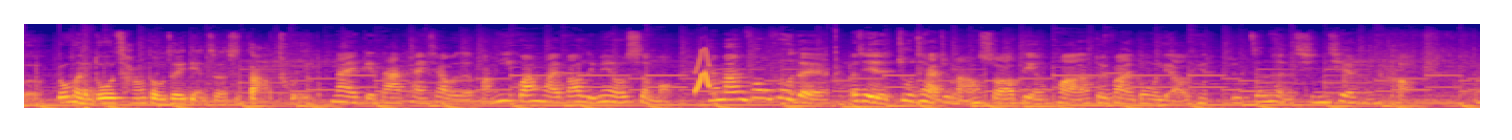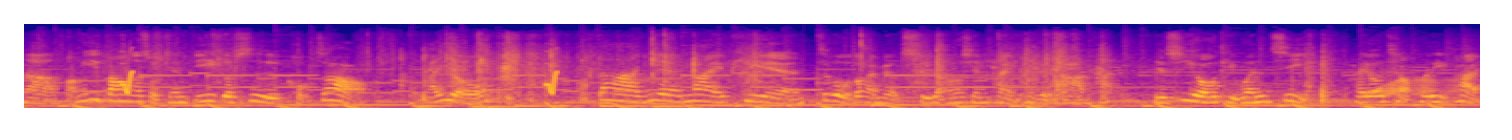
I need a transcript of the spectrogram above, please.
了，有很多插头，这一点真的是大腿。那也给大家看一下我的防疫关怀包里面有什么，还蛮丰富的，而且住进来就马上收到电话，那对方也跟我聊天，就真的很亲切，很好。那防疫包呢，首先第一个是口罩，还有。大燕麦片，这个我都还没有吃，然后先拍影片给大家看。也是有体温计，还有巧克力派。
